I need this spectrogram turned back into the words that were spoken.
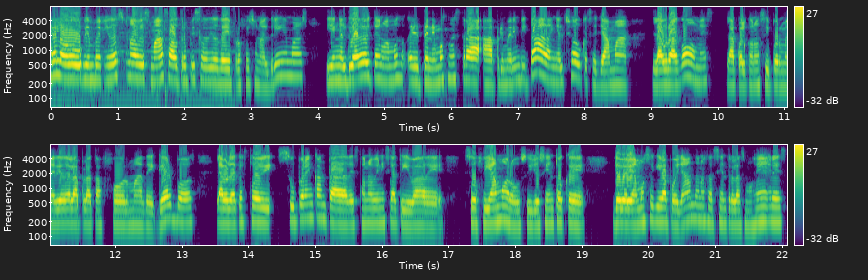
Hello, bienvenidos una vez más a otro episodio de Professional Dreamers. Y en el día de hoy tenemos, eh, tenemos nuestra ah, primera invitada en el show que se llama Laura Gómez, la cual conocí por medio de la plataforma de Girlboss. La verdad que estoy súper encantada de esta nueva iniciativa de Sofía Moroso y yo siento que deberíamos seguir apoyándonos así entre las mujeres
